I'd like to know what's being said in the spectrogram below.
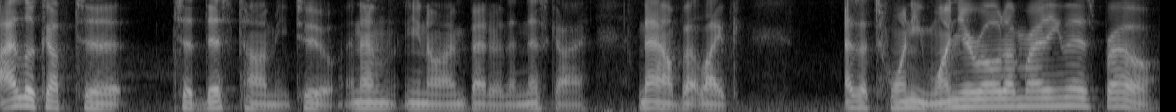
I look up to to this Tommy too, and I'm you know I'm better than this guy now, but like as a 21 year old, I'm writing this, bro.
